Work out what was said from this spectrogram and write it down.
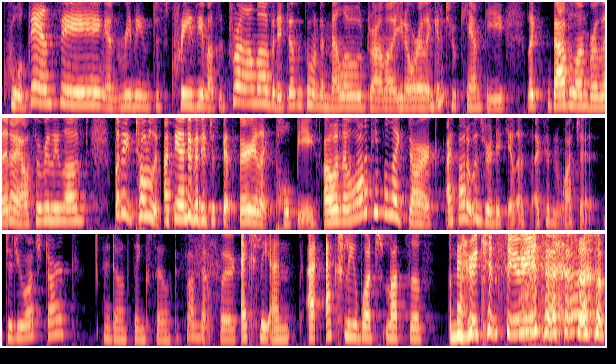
cool dancing and really just crazy amounts of drama, but it doesn't go into melodrama, you know, or like mm-hmm. get too campy. Like Babylon Berlin, I also really loved, but it totally at the end of it, it just gets very like pulpy. Oh, and then a lot of people like Dark. I thought it was ridiculous. I couldn't watch it. Did you watch Dark? I don't think so. It's on Netflix. Actually, I'm, I actually watch lots of American series, so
